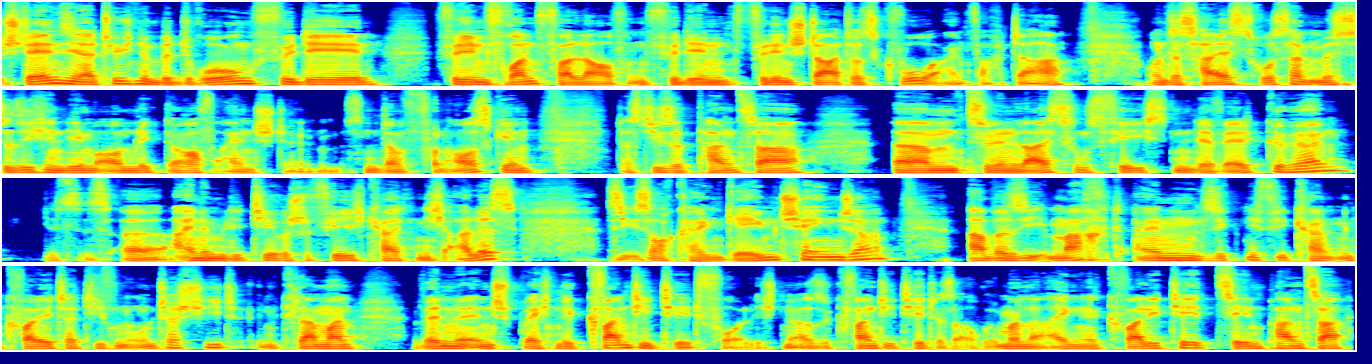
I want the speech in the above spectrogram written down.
stellen sie natürlich eine Bedrohung für den, für den Frontverlauf und für den, für den Status quo einfach dar. Und das heißt, Russland müsste sich in dem Augenblick darauf einstellen. Wir müssen davon ausgehen, dass diese Panzer ähm, zu den leistungsfähigsten der Welt gehören. Jetzt ist äh, eine militärische Fähigkeit nicht alles. Sie ist auch kein Gamechanger, aber sie macht einen signifikanten qualitativen Unterschied, in Klammern, wenn eine entsprechende Quantität vorliegt. Also Quantität ist auch immer eine eigene Qualität. Zehn Panzer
